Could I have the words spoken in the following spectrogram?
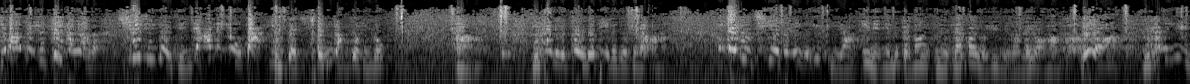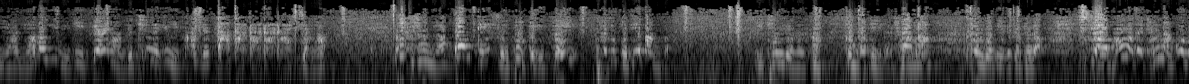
十八岁是最重要的，学习又紧，压力又大，就是在成长过程中啊。你看这个种过地的就知道啊。二六七月份那个玉米啊，玉米你们北方、你南方有玉米吗？没有哈，也有啊。你看那玉米啊，你要到玉米地边上，你就听着玉米拔起来嘎嘎嘎嘎嘎响啊。那个时候你要光给水不给肥，它就不接棒子。一听就是种过地的，知道吗？种过地的就知道，小朋友在成长过程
